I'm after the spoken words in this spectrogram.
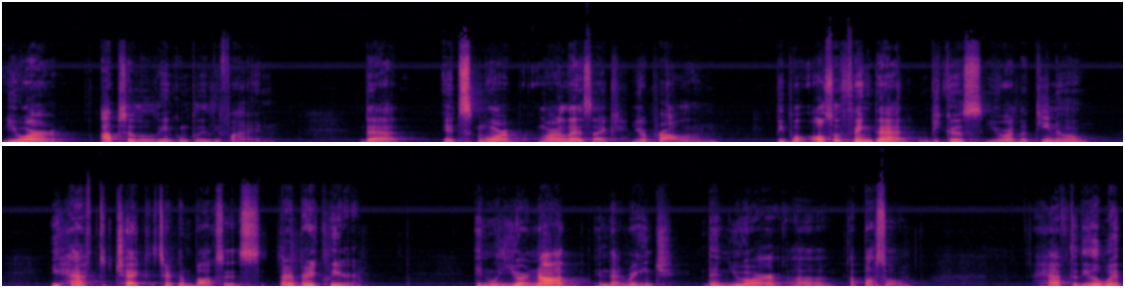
you are absolutely and completely fine. That it's more more or less like your problem. People also think that because you're Latino, you have to check certain boxes that are very clear. And when you're not in that range, then you are uh, a puzzle. I have to deal with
